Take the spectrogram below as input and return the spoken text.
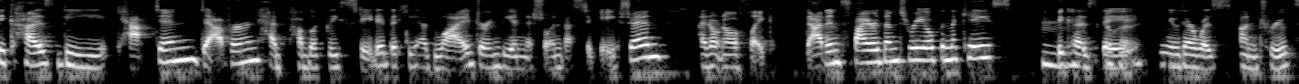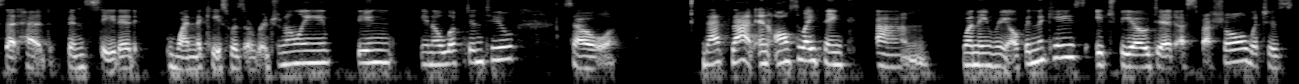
because the captain, Davern, had publicly stated that he had lied during the initial investigation, I don't know if like that inspired them to reopen the case mm, because they okay. knew there was untruths that had been stated when the case was originally being, you know, looked into. So that's that. And also, I think um, when they reopened the case, HBO did a special, which is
